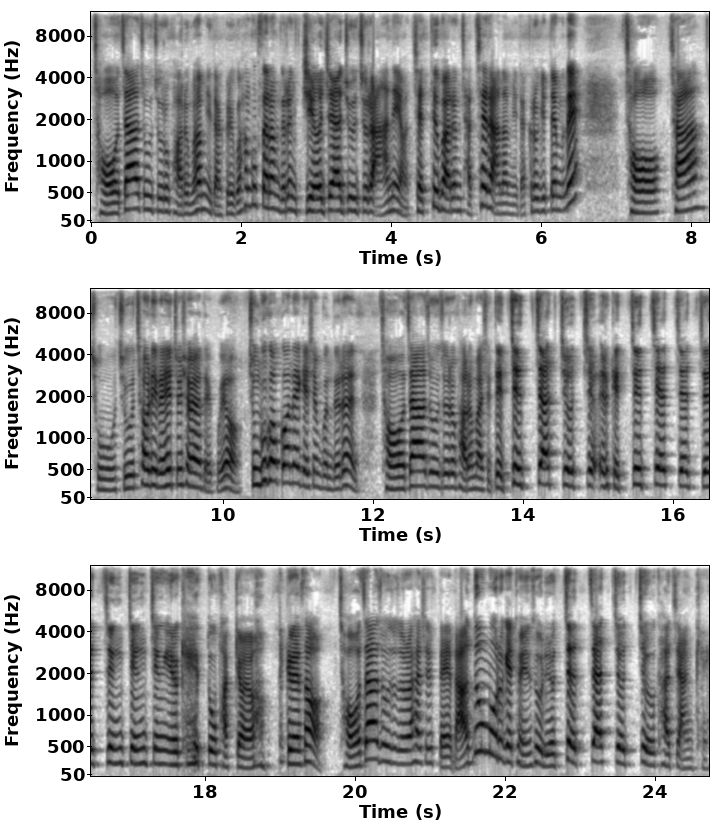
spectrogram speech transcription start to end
저자조주로 발음을 합니다. 그리고 한국 사람들은 저자조주를 안 해요. Z 발음 자체를 안 합니다. 그렇기 때문에 저, 자, 조, 주 처리를 해주셔야 되고요. 중국어권에 계신 분들은 저자, 조주를 발음하실 때 쯔짜, 쭈쭈 이렇게 쯔쯔쯔쯔 찡찡찡 이렇게 또 바뀌어요. 그래서 저자 조절을 하실 때 나도 모르게 된 소리로 쭈짜쭈쭈 가지 않게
